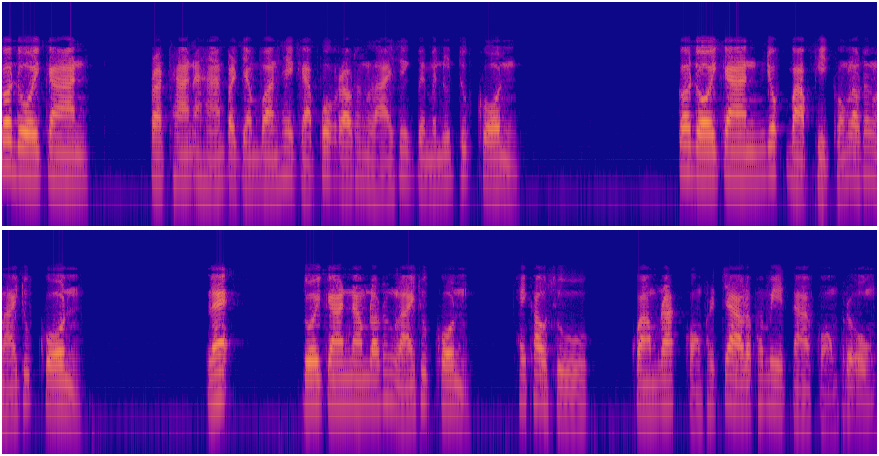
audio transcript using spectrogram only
ก็โดยการ ประทานอาหารประจำวันให้กับพวกเราทั้งหลาย ซึ่งเป็นมนุษย์ทุกคน ก็โดยการยกบาปผิดของเราทั้งหลายทุกคน และโดยการนำเราทั้งหลายทุกคนให้เข้าสู่ความรักของพระเจ้าและพระเมตตาของพระองค์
